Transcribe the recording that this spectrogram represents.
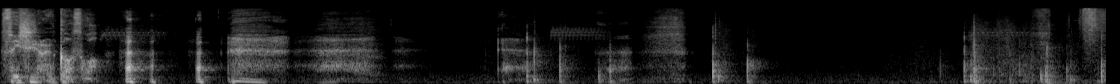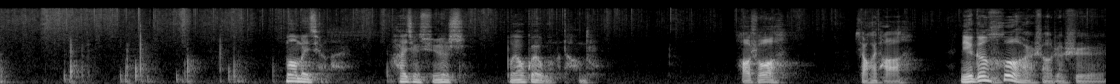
随时让人告诉我。冒昧前来，还请巡院使不要怪我们唐突。好说，小海棠，你跟贺二少这是？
